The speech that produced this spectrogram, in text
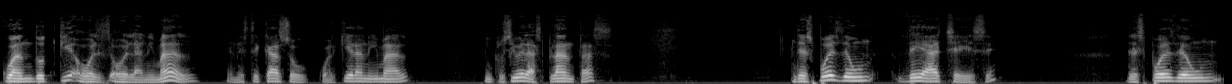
cuando o el, o el animal, en este caso cualquier animal, inclusive las plantas, después de un DHS, después de un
